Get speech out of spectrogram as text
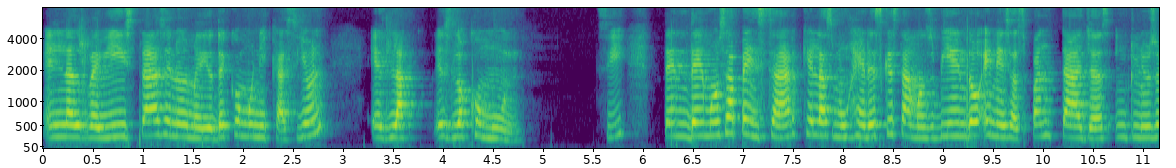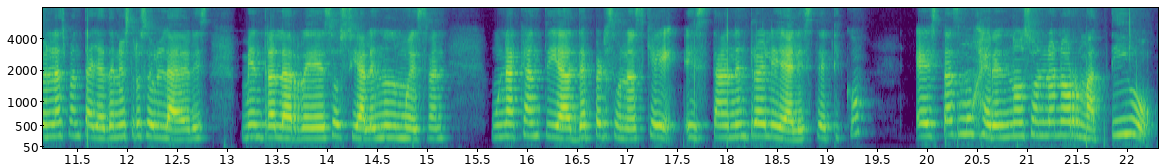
en las revistas, en los medios de comunicación, es, la, es lo común. ¿sí? Tendemos a pensar que las mujeres que estamos viendo en esas pantallas, incluso en las pantallas de nuestros celulares, mientras las redes sociales nos muestran una cantidad de personas que están dentro del ideal estético, estas mujeres no son lo normativo,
